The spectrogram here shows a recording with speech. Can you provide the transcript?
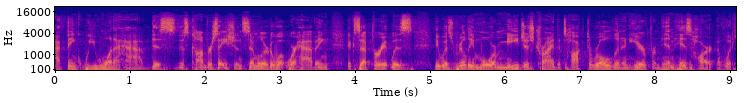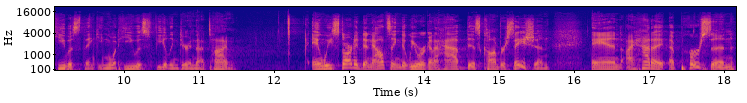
I think we want to have this this conversation, similar to what we're having, except for it was it was really more me just trying to talk to Roland and hear from him his heart of what he was thinking, what he was feeling during that time." And we started announcing that we were going to have this conversation, and I had a, a person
